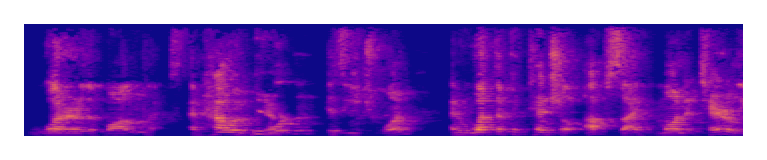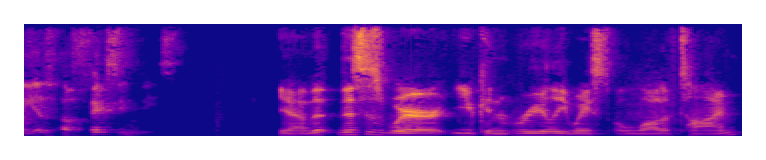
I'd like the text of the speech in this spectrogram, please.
what are the bottlenecks and how important yeah. is each one and what the potential upside monetarily is of fixing these. Yeah, th- this is where you can really waste a lot of time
